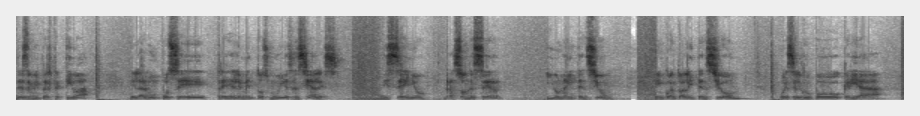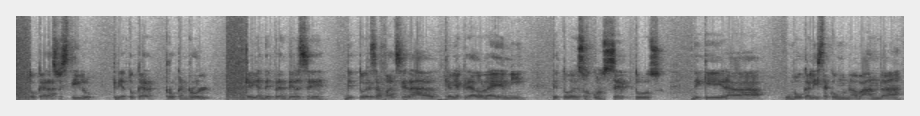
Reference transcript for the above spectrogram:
Desde mi perspectiva, el álbum posee tres elementos muy esenciales. Diseño, razón de ser y una intención. En cuanto a la intención, pues el grupo quería tocar a su estilo, quería tocar rock and roll. Querían desprenderse de toda esa falsedad que había creado la EMI, de todos esos conceptos, de que era un vocalista con una banda,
